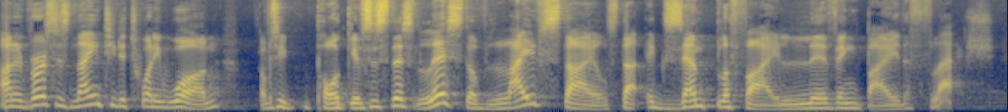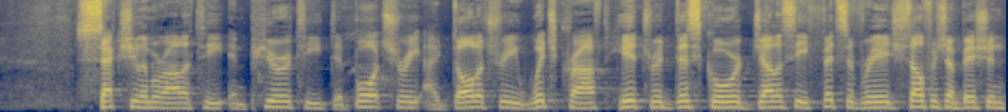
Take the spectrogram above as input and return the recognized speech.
And in verses 19 to 21, obviously, Paul gives us this list of lifestyles that exemplify living by the flesh sexual immorality, impurity, debauchery, idolatry, witchcraft, hatred, discord, jealousy, fits of rage, selfish ambition,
